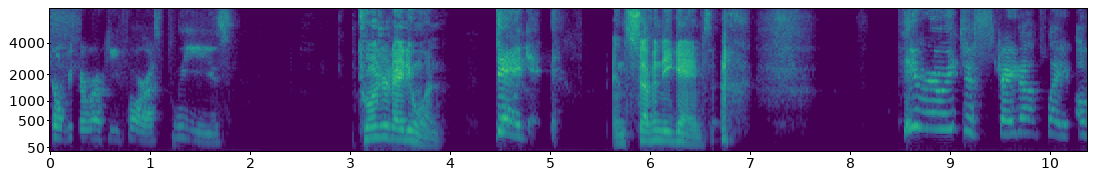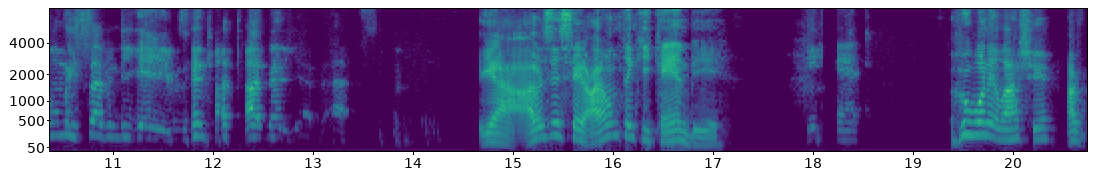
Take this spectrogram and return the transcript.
don't be a rookie for us, please. 281 Dang it! in 70 games. He really just straight up played only 70 games and not that many bats. Yeah, I was just saying. I don't think he can be. He can't. Who won it last year? I'm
